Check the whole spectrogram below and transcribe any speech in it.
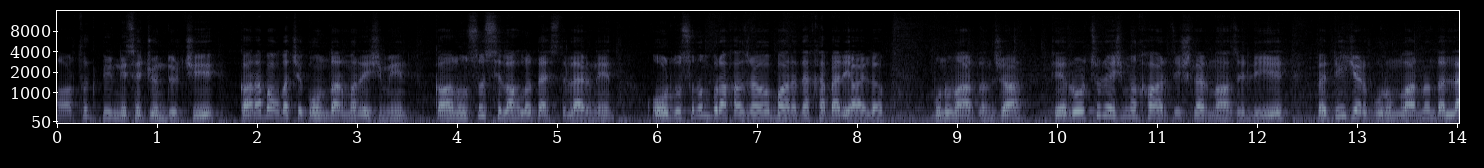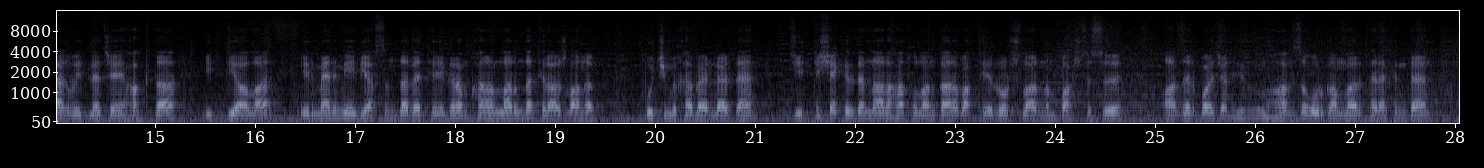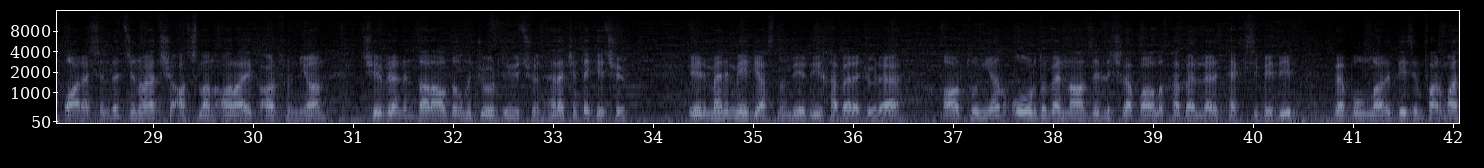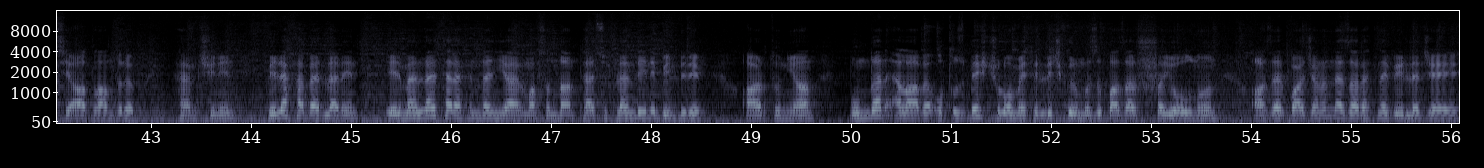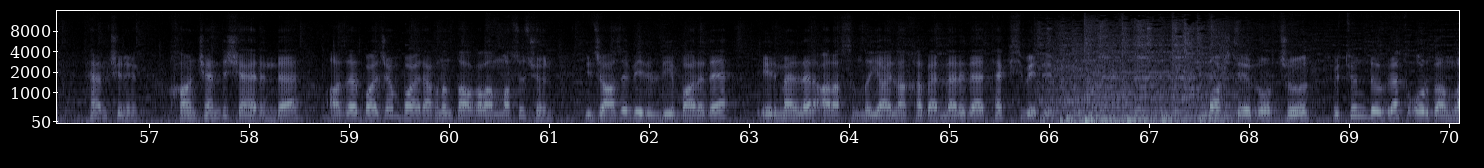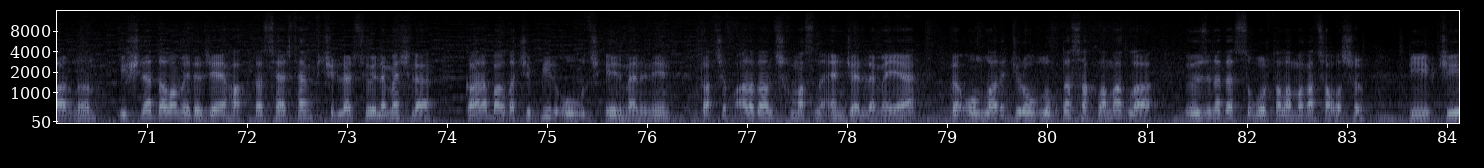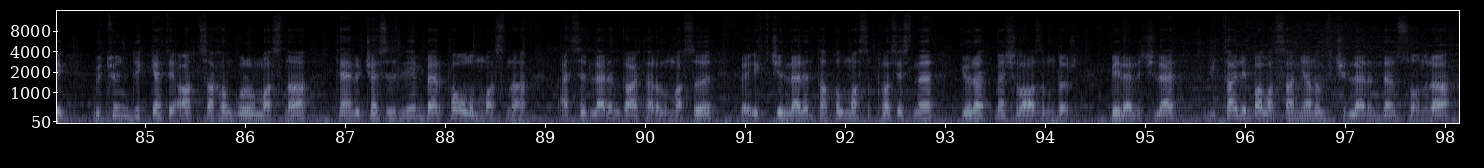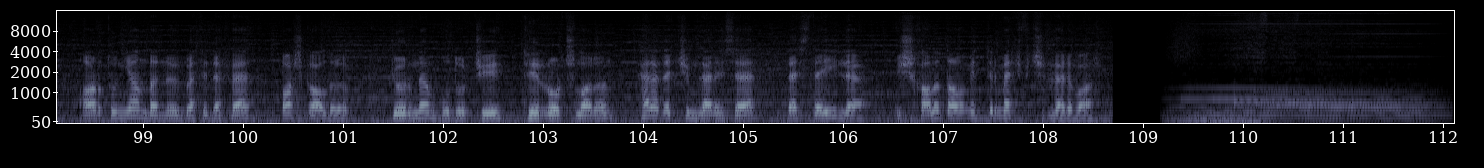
Artıq bir neçə gündür ki, Qarabağdakı qondarma rejimin qanunsuz silahlı dəstələrinin ordusunun buraxacağı barədə xəbər yayılıb. Bunun ardınca terrorçu rejimin Xarici İşlər Nazirliyi və digər qurumlarının da ləğv ediləcəyi haqqda iddialar erməni mediasında və Telegram kanallarında tirajlanıb. Bu kimi xəbərlərdən ciddi şəkildə narahat olan Qarabağ terrorçularının başçısı Azərbaycan hüquq mühafizə orqanları tərəfindən barəsində cinayət işi açılan Arayik Artunyan çevrənin daraldığını gördüyü üçün hərəkətə keçib. Erməni mediasının verdiyi xəbərə görə Artunyan ordu və nazirliklə bağlı xəbərləri təksib edib və bunları dezinformasiya adlandırıb. Həmçinin belə xəbərlərin ermənilər tərəfindən yayılmasından təəssüfləndiyini bildirib. Artunyan bundan əlavə 35 kilometrlik Qırmızı Bazar Şuşa yolunun Azərbaycanın nəzarətinə veriləcəyi, həmçinin Xankəndi şəhərində Azərbaycan bayrağının dalğalanması üçün icazə verildiyi barədə ermənilər arasında yayılan xəbərləri də təkzib edir. Baş terrorçu bütün dövlət orqanlarının işinə davam edəcəyi haqqda sərsəm fikirlər söyləməklə Qarabağdakı bir ovuc erməninin qaçıb aradan çıxmasını əngəlləməyə və onları girovluqda saxlamaqla özünə də sığortalamağa çalışıb. Deyib ki, bütün diqqəti artsaxın qurulmasına təhlükəsizliyin bərpa olunmasına, əsirlərin qaytarılması və itkinlərin tapılması prosesinə yönəltmək lazımdır. Beləliklə, Vitali Balasanyanın fikirlərindən sonra Artunyan da növbəti dəfə baş qaldırıb. Görünən budur ki, terrorçuların hələ də kimlərinsə dəstəyi ilə işğalı davam etdirmək fikirləri var.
